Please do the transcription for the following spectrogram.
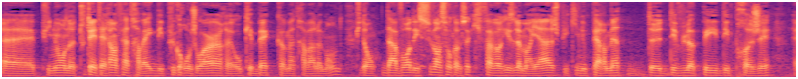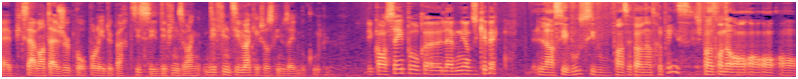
Euh, puis nous, on a tout intérêt en fait à travailler avec des plus gros joueurs euh, au Québec comme à travers le monde. Puis donc, d'avoir des subventions comme ça qui favorisent le maillage, puis qui nous permettent de développer des projets, euh, puis que c'est avantageux pour pour les deux parties, c'est définitivement définitivement quelque chose qui nous aide beaucoup. Des conseils pour euh, l'avenir du Québec? Lancez-vous si vous pensez faire une entreprise. Je pense qu'on a, on, on,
